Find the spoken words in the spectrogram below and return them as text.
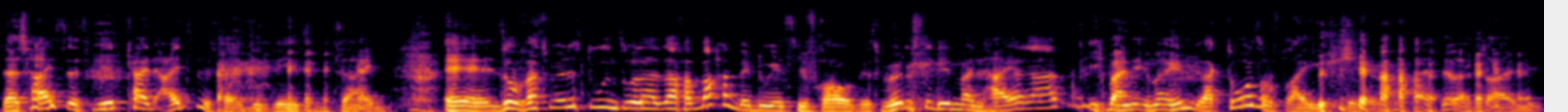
Das heißt, es wird kein Einzelfall gewesen sein. Äh, so, was würdest du in so einer Sache machen, wenn du jetzt die Frau bist? Würdest du den Mann heiraten? Ich meine, immerhin laktosefrei gestellt. Wahrscheinlich.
